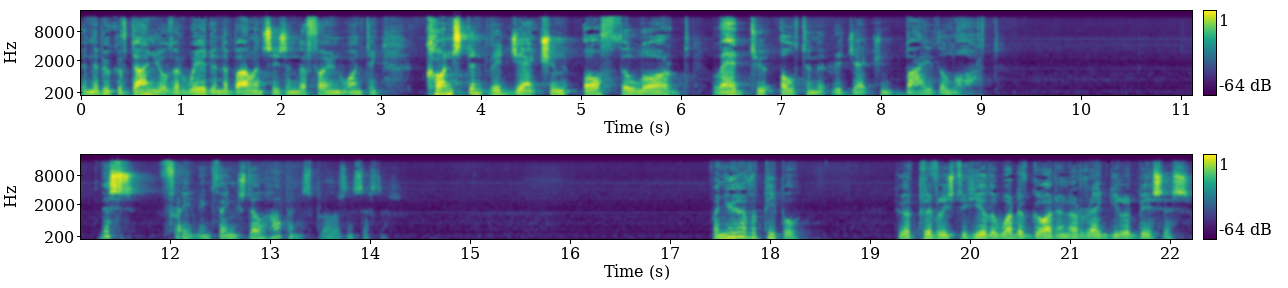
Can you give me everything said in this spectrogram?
in the book of Daniel, they're weighed in the balances and they're found wanting. Constant rejection of the Lord led to ultimate rejection by the Lord. This frightening thing still happens, brothers and sisters. When you have a people who are privileged to hear the Word of God on a regular basis,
